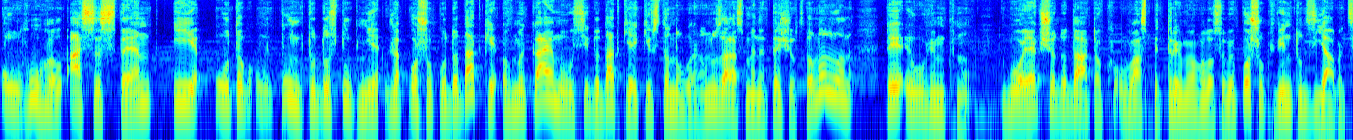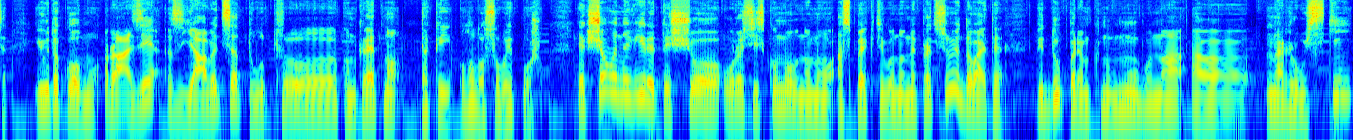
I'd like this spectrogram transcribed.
у Google Асистент і у пункту доступні для пошуку додатки вмикаємо усі додатки, які встановлені. Ну зараз в мене те, що встановлено, те і увімкну. Бо якщо додаток у вас підтримує голосовий пошук, він тут з'явиться. І у такому разі з'явиться тут е, конкретно такий голосовий пошук. Якщо ви не вірите, що у російськомовному аспекті воно не працює, давайте піду, перемкну мову на, е, на руський.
